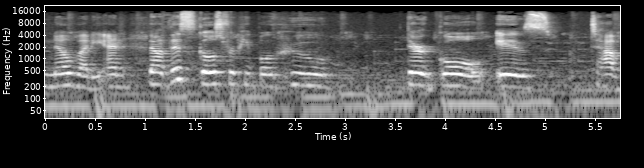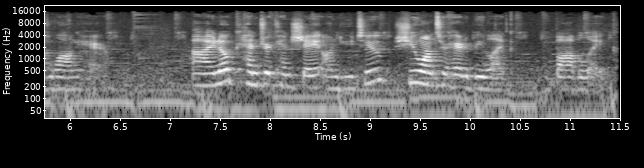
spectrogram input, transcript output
Nobody. And now this goes for people who their goal is to have long hair. Uh, I know Kendra Kenshay on YouTube, she wants her hair to be like bob length.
